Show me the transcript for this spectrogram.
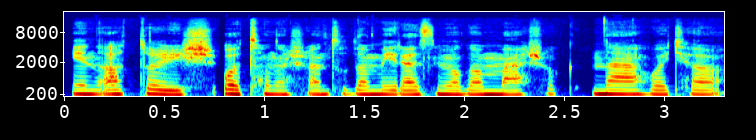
Én attól is otthonosan tudom érezni magam másoknál, hogyha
